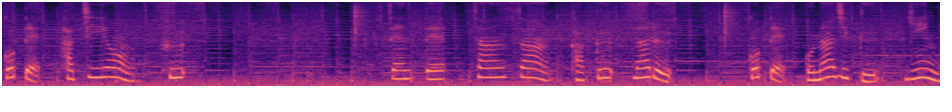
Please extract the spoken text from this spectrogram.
後手8四歩。先手3三角成。後手同じく銀。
